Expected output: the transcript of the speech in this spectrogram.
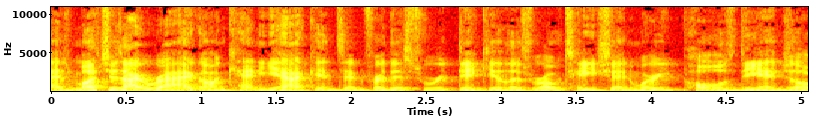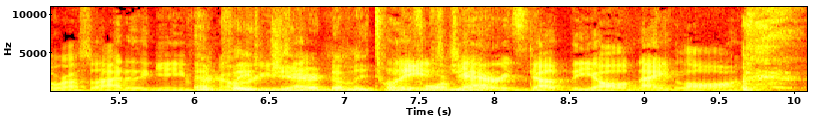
as much as I rag on Kenny Atkinson for this ridiculous rotation where he pulls D'Angelo Russell out of the game for And no plays reason, Jared Dudley 24 plays Jared. Dudley all night long.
